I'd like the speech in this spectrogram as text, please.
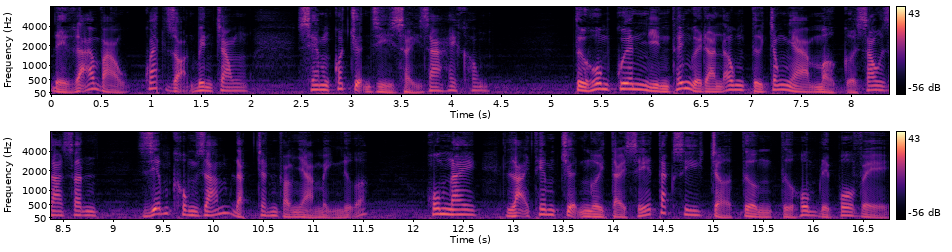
để gã vào quét dọn bên trong xem có chuyện gì xảy ra hay không. Từ hôm Quyên nhìn thấy người đàn ông từ trong nhà mở cửa sau ra sân, Diễm không dám đặt chân vào nhà mình nữa. Hôm nay lại thêm chuyện người tài xế taxi chở Tường từ hôm depot về,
